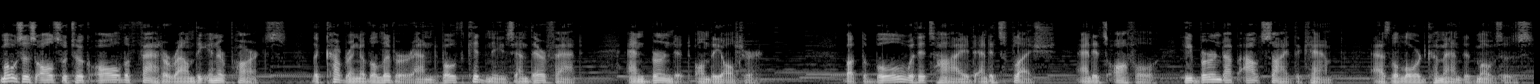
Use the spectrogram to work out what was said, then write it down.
Moses also took all the fat around the inner parts, the covering of the liver and both kidneys and their fat, and burned it on the altar. But the bull with its hide and its flesh and its offal he burned up outside the camp, as the Lord commanded Moses.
